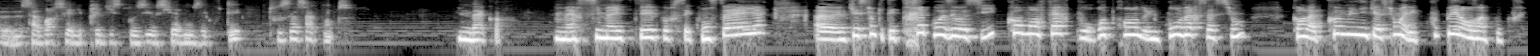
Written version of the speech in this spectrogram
euh, savoir si elle est prédisposée aussi à nous écouter, tout ça, ça compte. D'accord. Merci Maïté pour ces conseils. Euh, une question qui était très posée aussi, comment faire pour reprendre une conversation quand la communication est coupée dans un couple?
